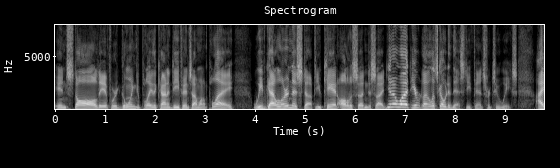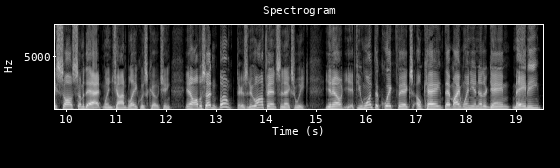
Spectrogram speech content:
installed, if we're going to play the kind of defense I want to play, we've got to learn this stuff. You can't all of a sudden decide, you know what, here, let's go to this defense for two weeks. I saw some of that when John Blake was coaching. You know, all of a sudden, boom, there's a new offense the next week. You know, if you want the quick fix, okay, that might win you another game, maybe. Mm-hmm.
